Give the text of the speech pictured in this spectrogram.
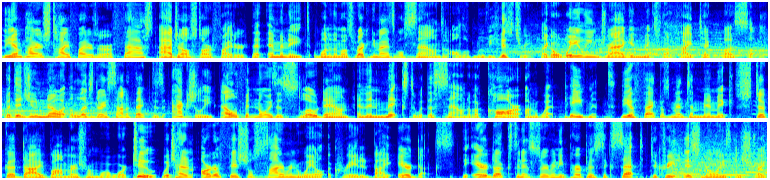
The Empire's TIE fighters are a fast, agile starfighter that emanate one of the most recognizable sounds in all of movie history, like a wailing dragon mixed with a high tech buzzsaw. But did you know that the legendary sound effect is actually elephant noises slowed down and then mixed with the sound of a car on wet pavement? The effect was meant to mimic Stuka dive bombers from World War II, which had an artificial siren wail created by air ducts. The air ducts didn't serve any purpose except to create this noise and strike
